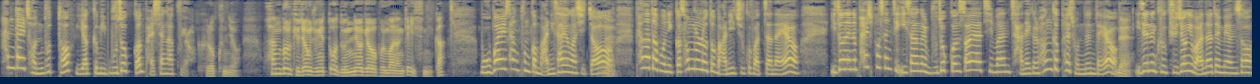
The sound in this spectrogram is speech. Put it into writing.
한 달 전부터 위약금이 무조건 발생하고요. 그렇군요. 환불 규정 중에 또 눈여겨볼 만한 게 있습니까? 모바일 상품권 많이 사용하시죠. 네. 편하다 보니까 선물로도 많이 주고 받잖아요. 이전에는 80% 이상을 무조건 써야지만 잔액을 환급해 줬는데요. 네. 이제는 그 규정이 완화되면서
